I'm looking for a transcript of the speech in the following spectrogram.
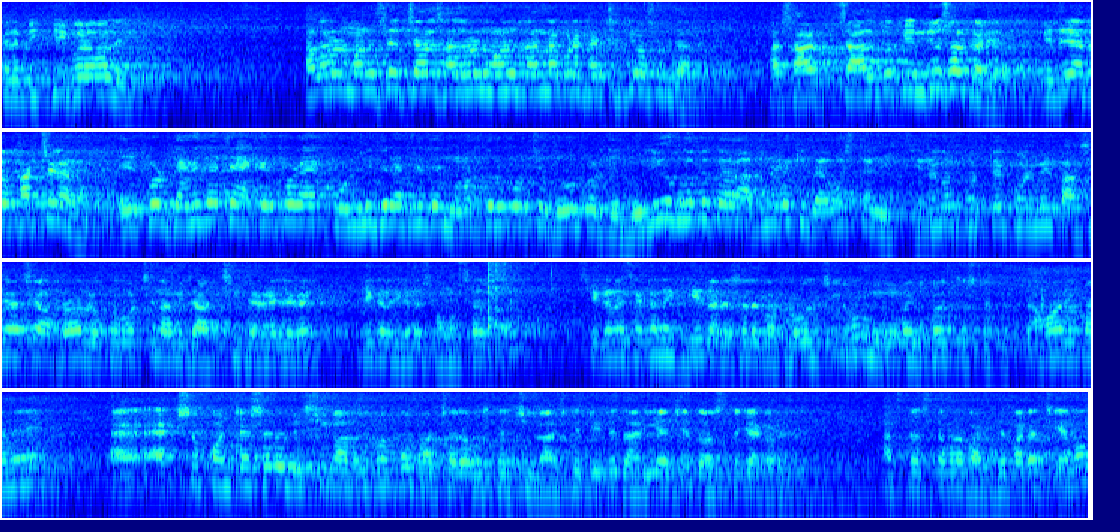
তাহলে বিক্রি করা বলে? সাধারণ মানুষের চাল সাধারণ মানুষ রান্না করে খাচ্ছে কী অসুবিধা? আর সার- চাল তো কেন্দ্রীয় সরকারের এদের এত খাচ্ছে কেন? এরপর দেখা যাচ্ছে একের পর এক কর্মীদের আপনাদের মারধর করছে দৌড় করছে দলীয়ভাবে তারা আপনারা কি ব্যবস্থা নিচ্ছেন? দেখুন প্রত্যেক কর্মীর পাশে আছে আপনারা লক্ষ্য করছেন আমি যাচ্ছি জায়গায় জায়গায় যেখানে যেখানে সমস্যা হচ্ছে সেখানে সেখানে গিয়ে তাদের সাথে কথা বলছি এবং মিনিমাইজ করার চেষ্টা করছি। আমার এখানে একশো পঞ্চাশেরও বেশি কার্যকর্তা ঘর ছাড়া অবস্থায় ছিল। আজকে ডেটে দাঁড়িয়ে আছে দশ থেকে এগারো দিন আস্তে আস্তে আমরা বাড়িতে পাঠাচ্ছি এবং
